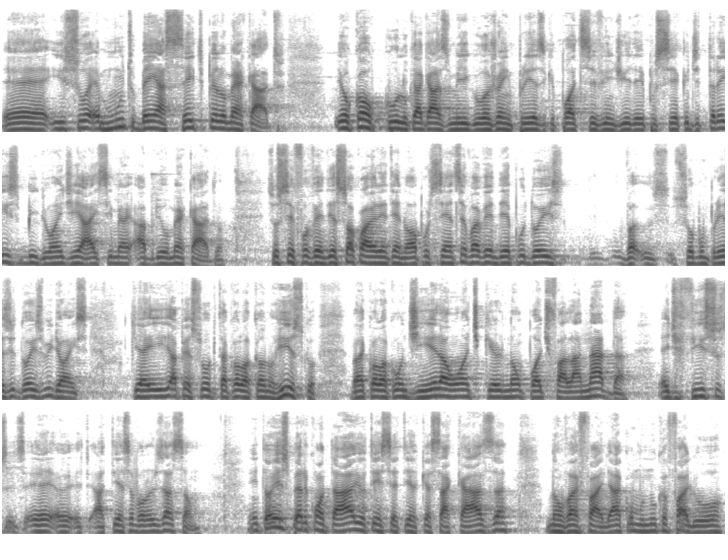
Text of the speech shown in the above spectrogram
É, isso é muito bem aceito pelo mercado. Eu calculo que a Gasmig hoje é uma empresa que pode ser vendida aí por cerca de 3 bilhões de reais se abrir o mercado. Se você for vender só 49%, você vai vender por 2 sob um preço de 2 milhões, porque aí a pessoa que está colocando risco vai colocar um dinheiro aonde que ele não pode falar nada, é difícil é, é, ter essa valorização. Então, eu espero contar, eu tenho certeza que essa casa não vai falhar como nunca falhou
